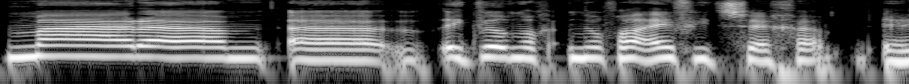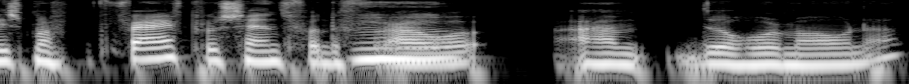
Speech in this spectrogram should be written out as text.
Maar ehm, eh, ik wil nog, nog wel even iets zeggen. Er is maar 5% van de vrouwen aan de hormonen.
